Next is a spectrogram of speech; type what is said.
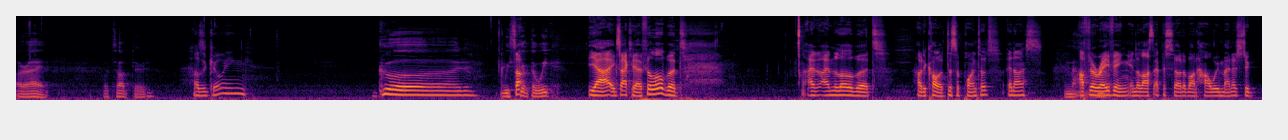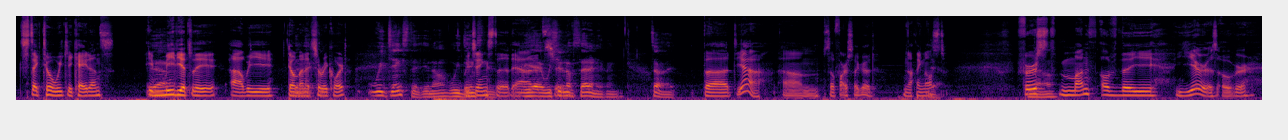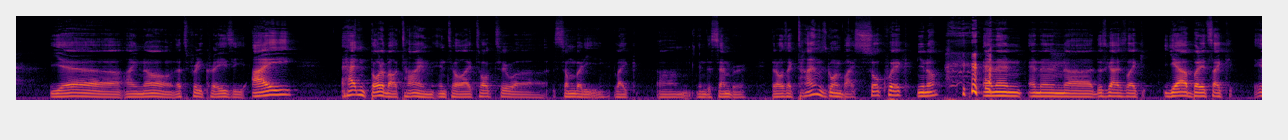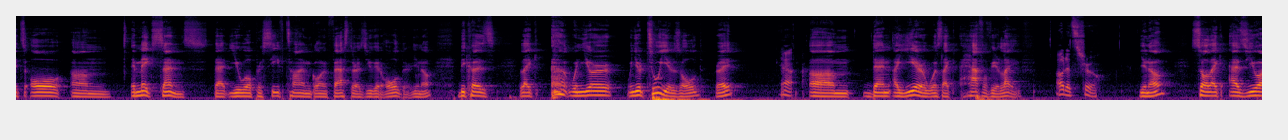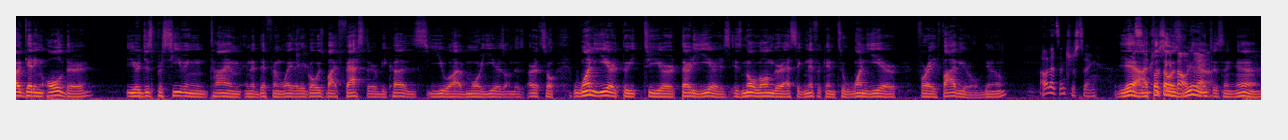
All right. What's up, dude? How's it going? Good. We So- skipped a week. Yeah, exactly. I feel a little bit. I'm I'm a little bit. How do you call it? Disappointed in us after raving in the last episode about how we managed to stick to a weekly cadence. Yeah. Immediately, uh, we don't The manage to record. we jinxed it, you know. We jinxed, We jinxed it. Yeah, yeah, that's we shouldn't have said anything. It's all right. But yeah, um, so far so good. Nothing lost. First month of the year is over. Yeah, I know. That's pretty crazy. I hadn't thought about time until I talked to uh, somebody like um, in December. That I was like, time is going by so quick, you know. and then and then uh, this guy's like, yeah, but it's like it's all. Um, it makes sense that you will perceive time going faster as you get older, you know, because like when you're when you're two years old, right? Yeah. um, then a year was like half of your life, Oh, that's true. you know? So, like, as you are getting older, you're just perceiving time in a different way. Like, it goes by faster because you have more years on this earth. So, one year to, to your 30 years is no longer as significant to one year for a five year old, you know? Oh, that's interesting. Yeah, That's I thought that was thought, really yeah. interesting. Yeah.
